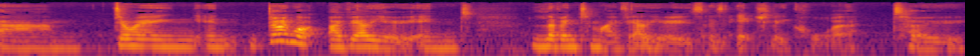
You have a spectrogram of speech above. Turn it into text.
Um, doing and doing what I value and living to my values is actually core to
